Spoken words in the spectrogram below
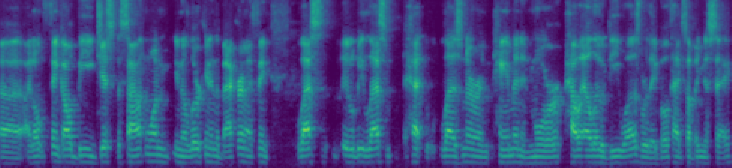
Uh, I don't think I'll be just the silent one, you know, lurking in the background. I think less it'll be less Lesnar and Heyman and more how LOD was, where they both had something to say.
